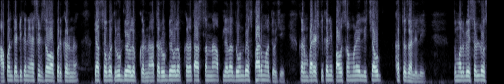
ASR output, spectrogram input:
आपण त्या ठिकाणी ऍसिडचा वापर करणं त्यासोबत रूट डेव्हलप करणं. आता रूट डेव्हलप करत असताना आपल्याला दोन डोस फार महत्त्वाचे कारण बऱ्याच ठिकाणी पावसामुळे लिचआउट खतं झालेली आहे. तुम्हाला बेसल डोस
